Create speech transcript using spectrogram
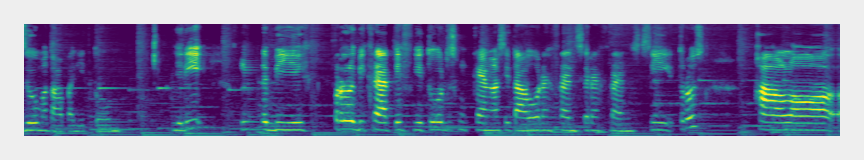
zoom atau apa gitu. Jadi lebih perlu lebih kreatif gitu terus kayak ngasih tahu referensi-referensi. Terus kalau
